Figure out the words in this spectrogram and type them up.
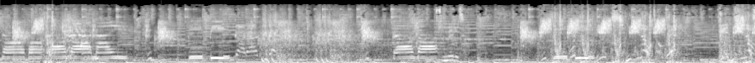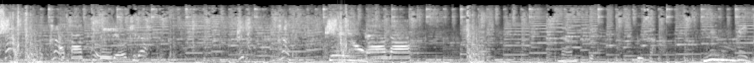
の3ガラクラ決めるぞ12の飛べ12の3とっておきだ KO なんて無様ニューウィン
